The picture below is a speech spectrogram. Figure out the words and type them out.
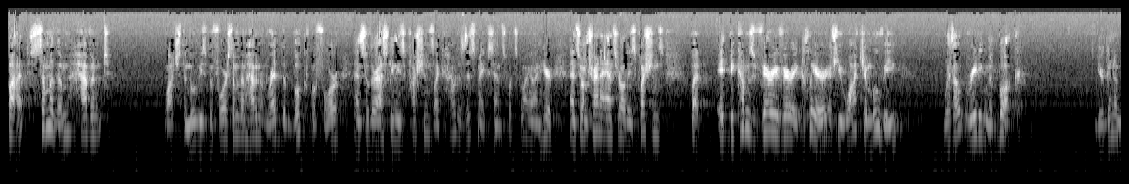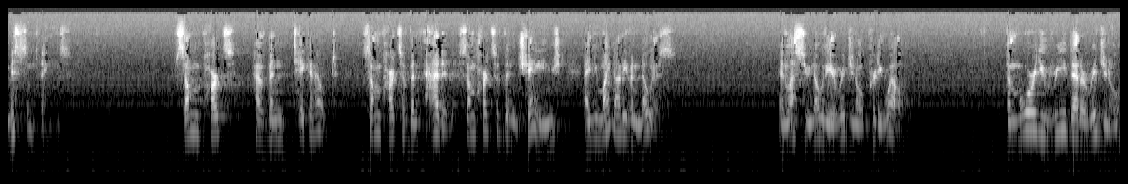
but some of them haven't watched the movies before. Some of them haven't read the book before. And so they're asking these questions like, how does this make sense? What's going on here? And so I'm trying to answer all these questions. But it becomes very, very clear if you watch a movie without reading the book, you're going to miss some things. Some parts have been taken out. Some parts have been added. Some parts have been changed, and you might not even notice unless you know the original pretty well the more you read that original,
